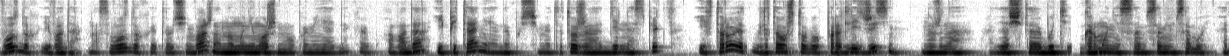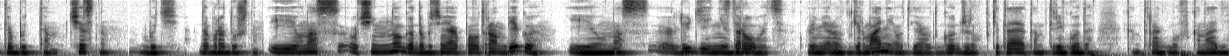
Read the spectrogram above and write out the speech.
воздух и вода. У нас воздух это очень важно, но мы не можем его поменять, да, как бы. а вода и питание, допустим, это тоже отдельный аспект. И второе, для того, чтобы продлить жизнь, нужно, я считаю, быть в гармонии с самим собой. Это быть там честным, быть добродушным. И у нас очень много, допустим, я по утрам бегаю, и у нас э, люди не здороваются. К примеру, в Германии, вот я вот год жил, в Китае там три года, контракт был в Канаде,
